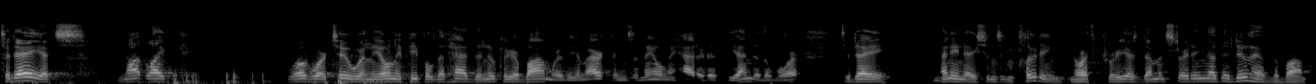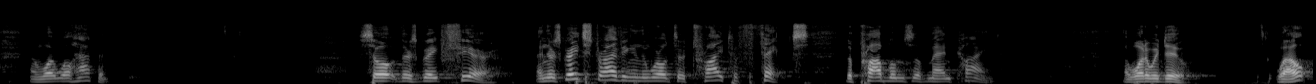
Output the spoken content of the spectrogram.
Today, it's not like World War II when the only people that had the nuclear bomb were the Americans and they only had it at the end of the war. Today, many nations, including North Korea, is demonstrating that they do have the bomb. And what will happen? So there's great fear. And there's great striving in the world to try to fix the problems of mankind. And what do we do? Well,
